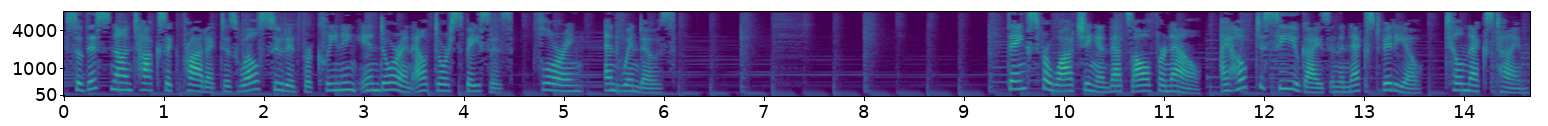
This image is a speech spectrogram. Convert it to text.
so this non-toxic product is well suited for cleaning indoor and outdoor spaces, flooring, and windows. Thanks for watching and that's all for now. I hope to see you guys in the next video. Till next time.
